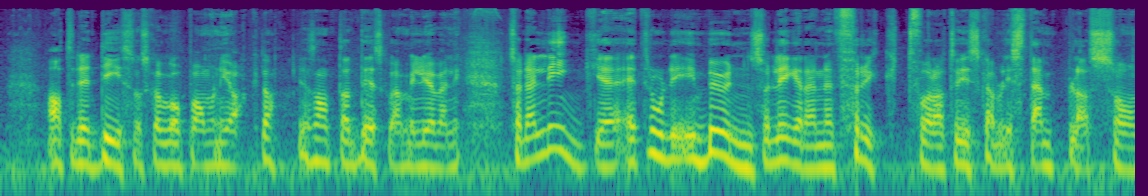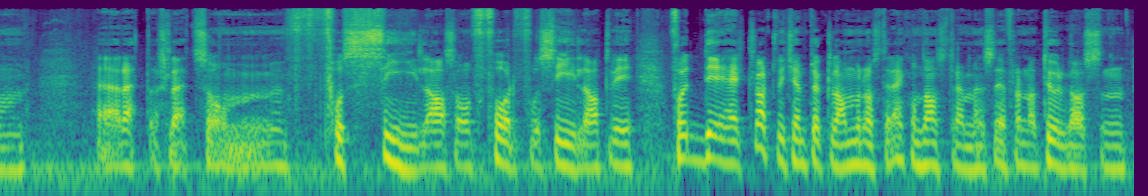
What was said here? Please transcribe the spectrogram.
At det er de som skal gå på ammoniakk. At det skal være miljøvennlig. Så det ligger, jeg tror det i bunnen så ligger det en frykt for at vi skal bli stempla som eh, rett og slett som fossile, altså for fossile. At vi, for det er helt klart vi kommer til å klamre oss til den kontantstrømmen som er fra naturgassen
